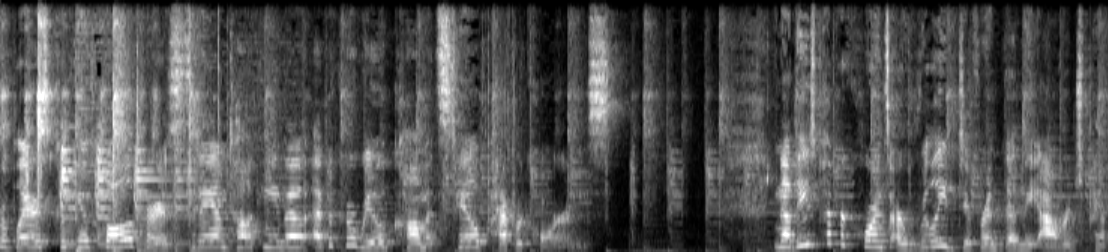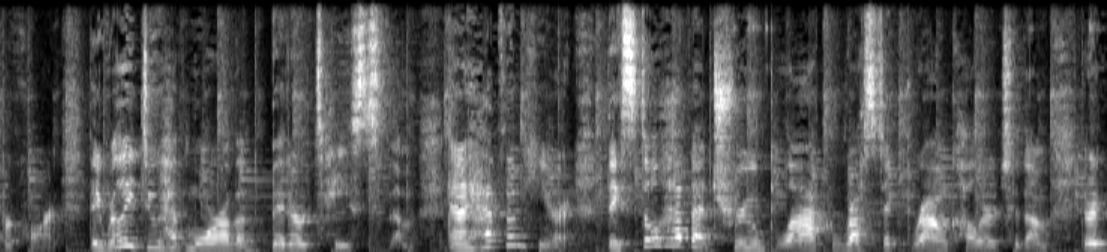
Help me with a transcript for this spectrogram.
for Blair's Cooking with Qualifirst. Today I'm talking about Epicureal Comet's Tail peppercorns. Now these peppercorns are really different than the average peppercorn. They really do have more of a bitter taste to them. And I have them here. They still have that true black rustic brown color to them. They're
